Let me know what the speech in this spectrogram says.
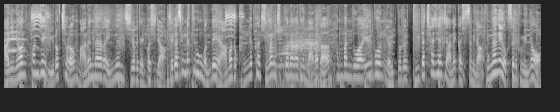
아니면 현재 유럽처럼 많은 나라가 있는 지역이 될 것이냐 제가 생각해본 건데 아마도 강력한 중앙 집권화가 된 나라가 한반도와 일본 열도를 둘 다 차지하지 않을까 싶습니다. 동양의 역사를 보면요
